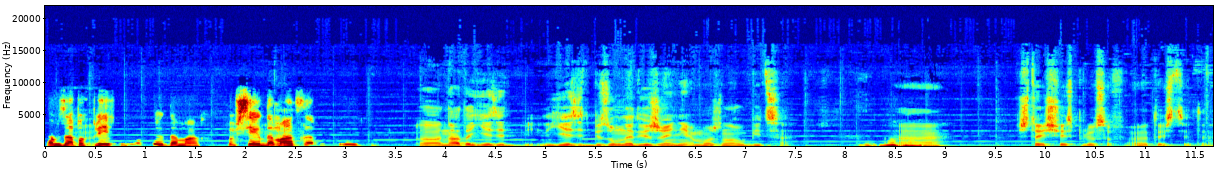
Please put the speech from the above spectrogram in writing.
Там запах плесени во всех домах. Во всех домах да. запах плесени. А, надо ездить, ездить, безумное движение, можно убиться. Угу. А, что еще из плюсов? А, то есть это...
